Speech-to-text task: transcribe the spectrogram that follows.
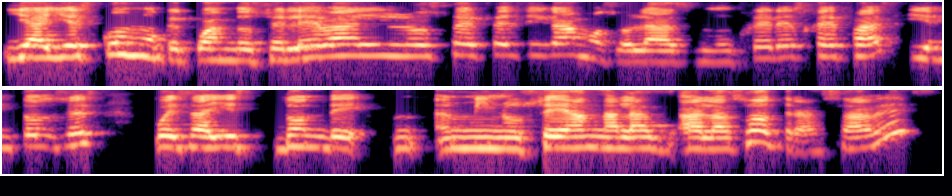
y ahí es como que cuando se elevan los jefes, digamos, o las mujeres jefas, y entonces, pues ahí es donde minusean a las, a las otras, ¿sabes?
